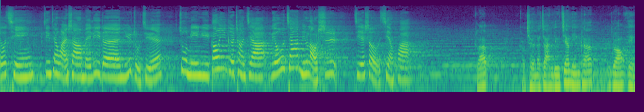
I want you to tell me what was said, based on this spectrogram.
有请今天晚上美丽的女主角，着名女高音歌唱家刘佳明老师 接受献花。ครับ ขอเชิญอาจารย์ลิวเจียมิงครับนักร้องเอก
